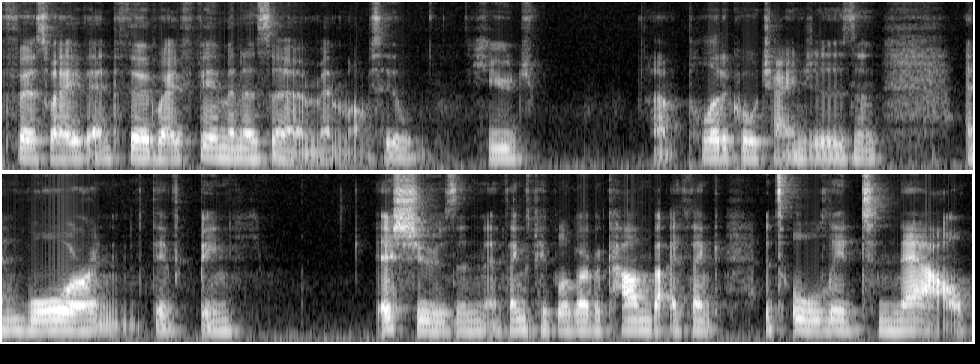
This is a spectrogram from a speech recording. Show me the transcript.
first wave and third wave feminism, and obviously the huge um, political changes and, and war, and there've been issues and, and things people have overcome, but I think it's all led to now.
